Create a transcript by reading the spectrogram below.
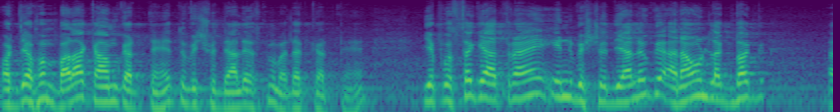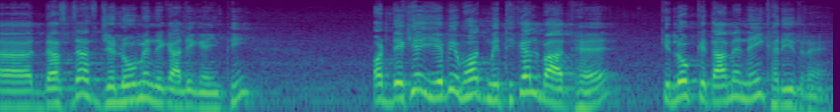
और जब हम बड़ा काम करते हैं तो विश्वविद्यालय उसमें मदद करते हैं। ये पुस्तक यात्राएँ इन विश्वविद्यालयों के अराउंड लगभग दस दस जिलों में निकाली गई थी। और देखिए, ये भी बहुत मिथिकल बात है कि लोग किताबें नहीं खरीद रहे हैं।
